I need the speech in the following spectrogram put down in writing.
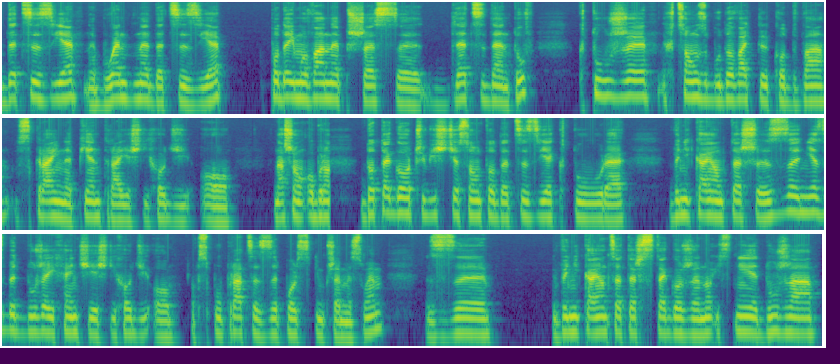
decyzje, błędne decyzje podejmowane przez decydentów, którzy chcą zbudować tylko dwa skrajne piętra, jeśli chodzi o naszą obronę. Do tego oczywiście są to decyzje, które wynikają też z niezbyt dużej chęci, jeśli chodzi o współpracę z polskim przemysłem, z, wynikające też z tego, że no istnieje duża,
